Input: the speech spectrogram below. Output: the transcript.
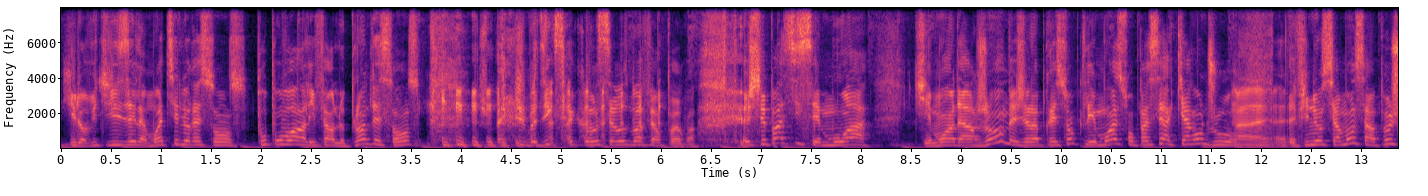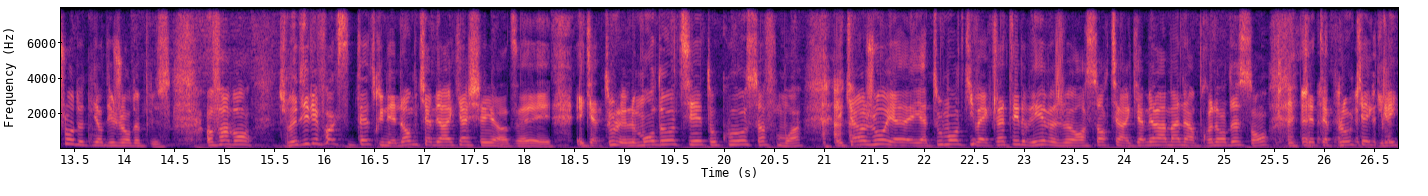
qui doivent utiliser la moitié de leur essence pour pouvoir aller faire le plein de l'essence, je, me dis que ça commence sérieusement à faire peur. hein. Et je sais pas si c'est moi qui ai moins d'argent, mais j'ai l'impression que les mois sont passés à 40 jours. Ouais, ouais. Et financièrement, c'est un peu chaud de tenir 10 jours de plus. Enfin bon, je me dis des fois que c'est peut-être une énorme caméra cachée, hein, et, et a tout le, le monde entier est au courant, sauf moi. Et qu'un jour, il y, a- il y a tout le monde qui va éclater de rire, et je vais en sortir un caméraman, un preneur de son, qui était planqué avec Greg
